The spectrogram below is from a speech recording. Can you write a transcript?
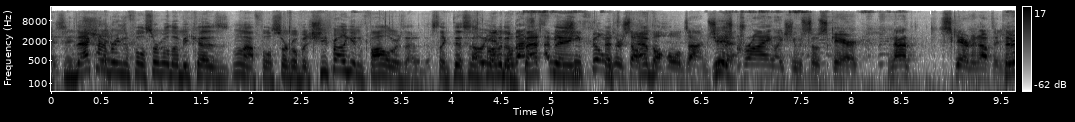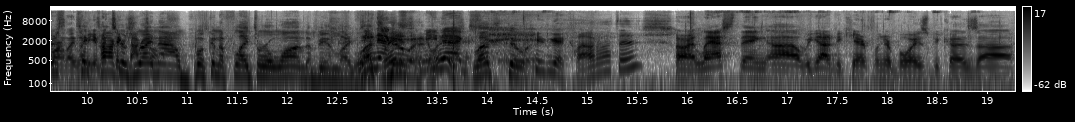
that kind shit. of brings it full circle though, because well, not full circle, but she's probably getting followers out of this. Like this is Oh, yeah. probably well, the that's, best I mean, thing. she filmed herself ever- the whole time. She was crying like she was so scared. Not scared enough that you There's weren't like, let me get my TikTokers TikToks right off. now booking a flight to Rwanda, being like, "Let's next, do it. me next." Let's do it. You it." can get clout off this? All right, last thing, uh, we got to be careful here, boys, because uh,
